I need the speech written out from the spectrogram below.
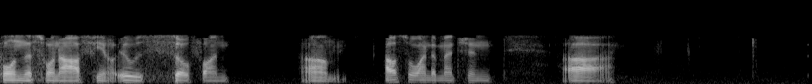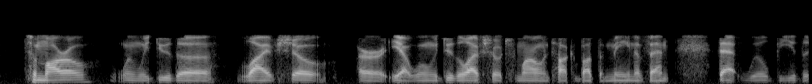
pulling this one off. You know, it was so fun. Um, I also wanted to mention uh, tomorrow when we do the live show or yeah, when we do the live show tomorrow and talk about the main event, that will be the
